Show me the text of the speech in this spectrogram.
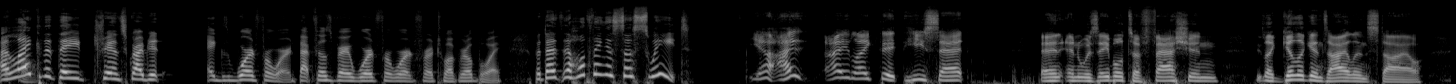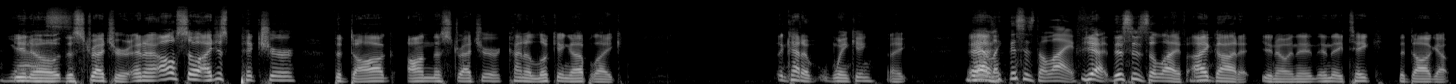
I like that they transcribed it ex- word for word. That feels very word for word for a 12 year old boy. But that the whole thing is so sweet. Yeah, I I like that he sat and and was able to fashion like Gilligan's Island style, you know, the stretcher. And I also I just picture the dog on the stretcher kind of looking up like and kind of winking like Yeah, "Eh, like this is the life. yeah, this is the life. I got it, you know, and then and they take the dog out.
